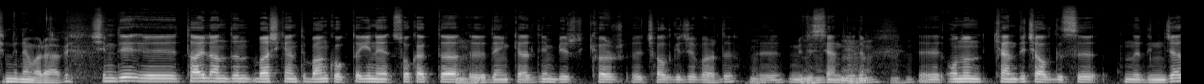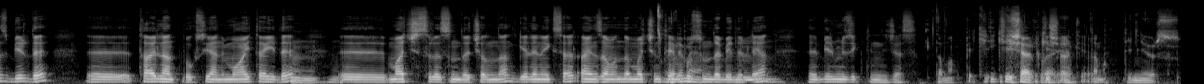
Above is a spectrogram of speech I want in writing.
Şimdi ne var abi? Şimdi e, Tayland'ın başkenti Bangkok'ta yine sokakta hı hı. E, denk geldiğim bir kör e, çalgıcı vardı, hı hı. E, müzisyen hı hı. diyelim. Hı hı. E, onun kendi çalgısını dinleyeceğiz. Bir de e, Tayland boksu yani Muay Thai'de hı hı. E, maç sırasında çalınan geleneksel aynı zamanda maçın Öyle temposunu mi? da belirleyen hı hı. E, bir müzik dinleyeceğiz. Tamam peki iki, iki şarkı, iki şarkı yani. evet. Tamam dinliyoruz.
